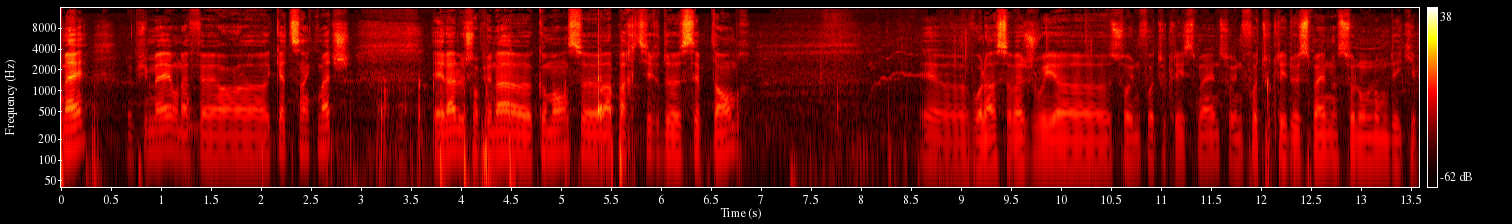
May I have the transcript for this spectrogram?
Mai. Depuis mai, on a fait euh, 4-5 matchs. Et là, le championnat euh, commence euh, à partir de septembre. Et euh, voilà, ça va jouer euh, soit une fois toutes les semaines, soit une fois toutes les deux semaines, selon le nombre d'équipes.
